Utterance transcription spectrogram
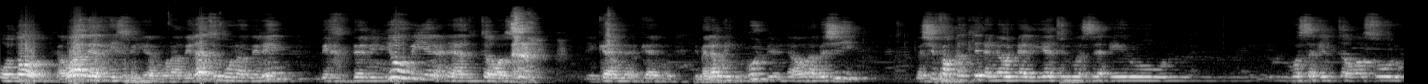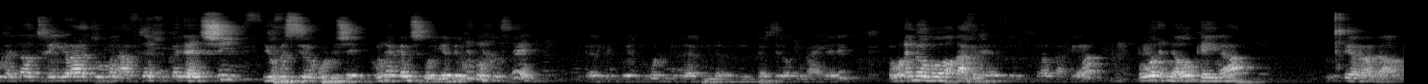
أطر كوادر حزبية مناضلات ومناضلين اللي خدامين يوميا على هذا التواصل. اللي كان كان بمعنى بغيت نقول بأنه راه ماشي ماشي فقط لأنه الآليات والوسائل وسائل التواصل وكذا تغيرات وما عرفتاش وكذا هذا الشيء يفسر كل شيء. هناك مسؤولية اللي بغيت نخلص ليه بغيت نقول في البرسيلوك مع ذلك هو أنه ما وقع في الفترة الأخيرة هو أنه كاينة إرادة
